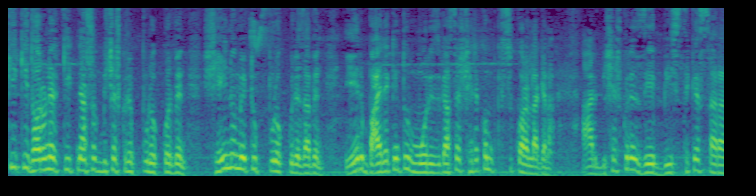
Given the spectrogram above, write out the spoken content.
কি কি ধরনের কীটনাশক বিশেষ করে প্রয়োগ করবেন, সেই নিয়মে একটু প্রয়োগ করে যাবেন। এর বাইরে কিন্তু মরিচ গাছে সেরকম কিছু করা লাগে না। আর বিশেষ করে যে বীজ থেকে চারা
